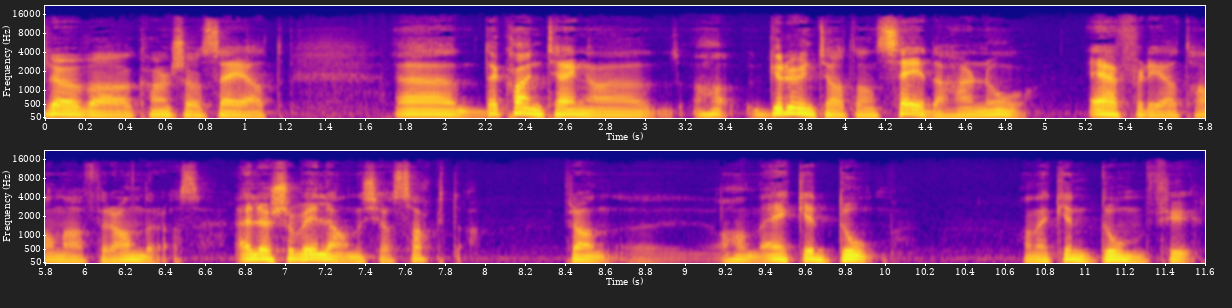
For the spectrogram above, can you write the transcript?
prøver kanskje å si at uh, det kan ting Grunnen til at han sier det her nå, er fordi at han har forandra seg. Ellers så ville han ikke ha sagt det. For han, han, er ikke dum. Han er ikke en dum fyr.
